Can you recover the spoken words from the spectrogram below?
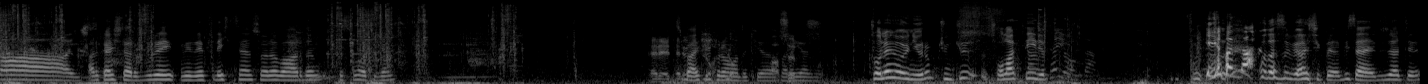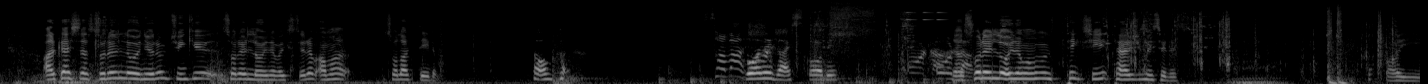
Nice. Arkadaşlar bu re- refleksten sonra bağırdığım kısmı atacağım. Tereddüt Belki kuramadık ya. Para gelmedi. Solel oynuyorum çünkü solak değilim. Bu nasıl bir açıklama? Bir saniye düzeltelim. Arkadaşlar Sorel'le oynuyorum çünkü Sorel'le oynamak istiyorum ama solak değilim. Tamam. Savaş. Go away guys. Go away. Ya Sorel'le oynamamın tek şeyi tercih meselesi. Ay.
